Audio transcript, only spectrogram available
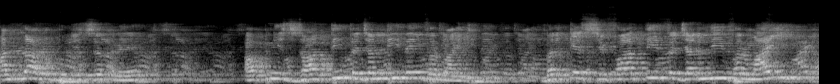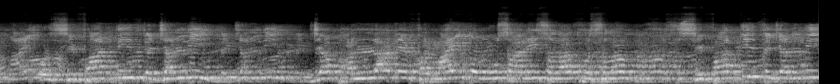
اللہ رب العزت نے اپنی ذاتی تجلی نہیں فرمائی، بلکہ صفاتی تجلی فرمائی اور صفاتی تجلی جب اللہ نے فرمائی تو موسیٰ علیہ السلام صفاتی تجلی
